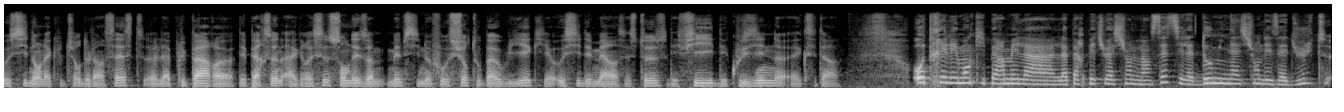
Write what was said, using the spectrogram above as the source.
aussi dans la culture de l'inceste, euh, la plupart euh, des personnes agresseuses sont des hommes, même s'il ne faut surtout pas oublier qu'il y a aussi des mères incestueuses, des filles, des cousines, etc. Autre élément qui permet la perpétuation de l'inceste, c'est la domination des adultes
